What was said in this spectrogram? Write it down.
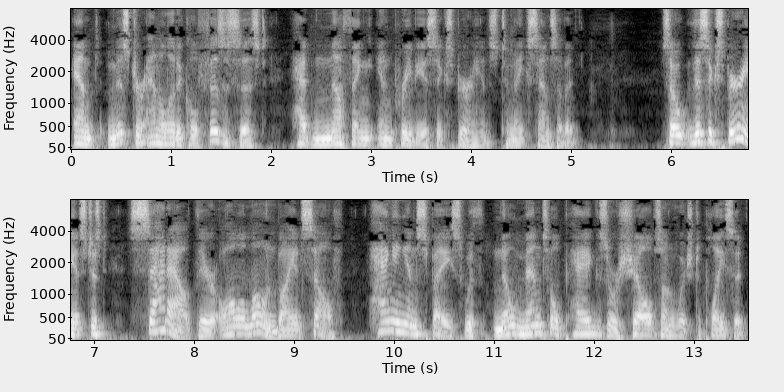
and Mr. Analytical Physicist had nothing in previous experience to make sense of it. So this experience just sat out there all alone by itself, hanging in space with no mental pegs or shelves on which to place it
